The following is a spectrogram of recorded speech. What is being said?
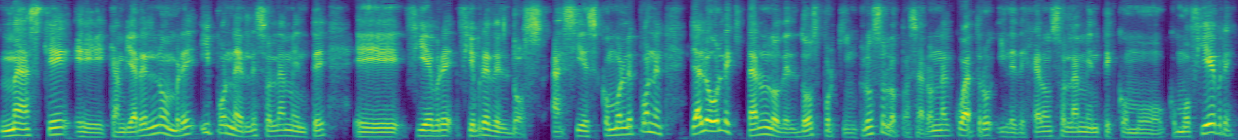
más que eh, cambiar el nombre y ponerle solamente eh, fiebre, fiebre del 2. Así es como le ponen. Ya luego le quitaron lo del 2 porque incluso lo pasaron al 4 y le dejaron solamente como, como fiebre.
